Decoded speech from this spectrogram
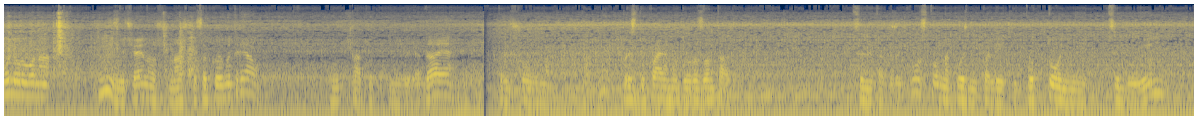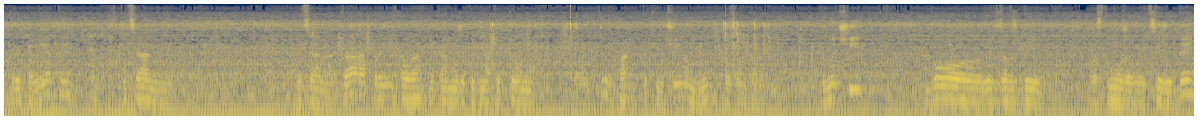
кольору вона. Ну і звичайно ж наш посадковий матеріал. От так от він виглядає. Прийшов він. Ну, приступаємо до розвантаження. Це не так вже просто. На кожній палеті по тонні цибулин, три палети, спеціальний, спеціальна кара приїхала, яка може підняти тонну. І так, таким чином ми розвантажимо. Вночі, бо, як завжди, розтаможували цілий день.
